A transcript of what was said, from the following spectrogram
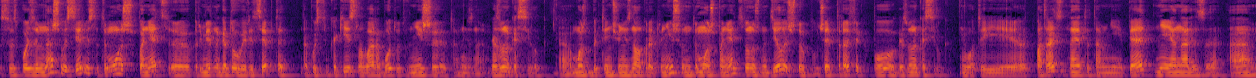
с использованием нашего сервиса ты можешь понять э, примерно готовые рецепты, допустим, какие слова работают в нише, там, не знаю, газонокосилок. А, может быть, ты ничего не знал про эту нишу, но ты можешь понять, что нужно делать, чтобы получать трафик по газонокосилкам. Вот, и потратить на это там не 5 дней анализа, а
